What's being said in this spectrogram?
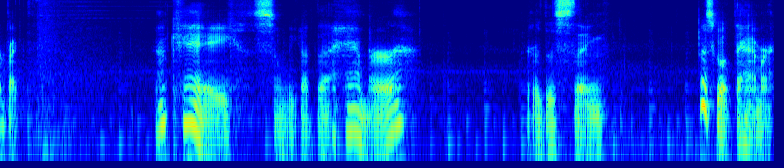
Perfect. Okay, so we got the hammer. Or this thing. Let's go with the hammer.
